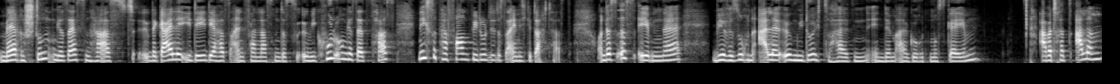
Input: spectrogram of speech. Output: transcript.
mehrere Stunden gesessen hast, eine geile Idee dir hast einfallen lassen, das irgendwie cool umgesetzt hast, nicht so performt, wie du dir das eigentlich gedacht hast. Und das ist eben, ne, wir versuchen alle irgendwie durchzuhalten in dem Algorithmus-Game. Aber trotz allem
